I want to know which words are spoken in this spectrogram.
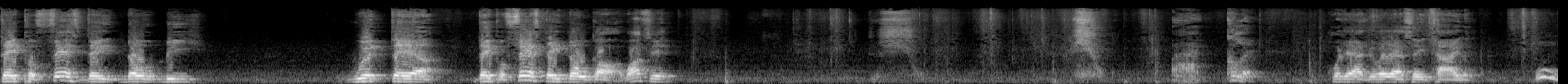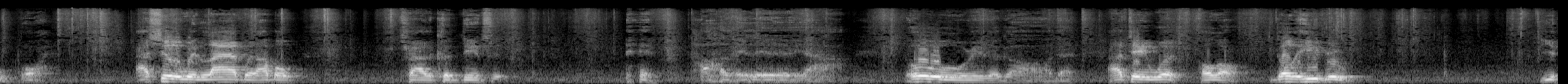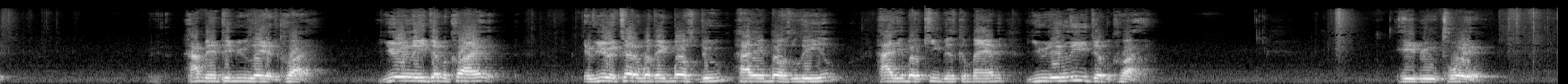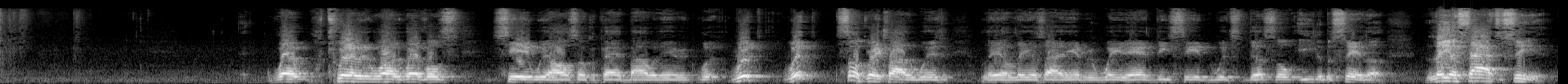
they profess they know me with their, they profess they know God. Watch it. What did I do? What did I say, title? Ooh, boy. I should have went live, but I'm going to try to condense it. Hallelujah. Glory to God. I tell you what, hold on. Go to Hebrew. You, how many people you led to Christ? You didn't lead them to Christ. If you were telling what they must do, how they must live, how you must keep his commandment? You didn't lead them to Christ. Hebrew 12. Well, 12 and 1, wherefore seeing we also compared by with every, with, with, with so great cloud of wisdom, lay, lay aside every weight and these sin which does so easily beset us. Lay aside the sin.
